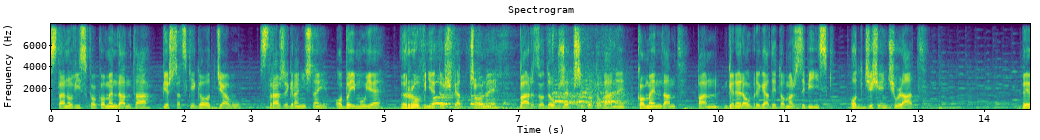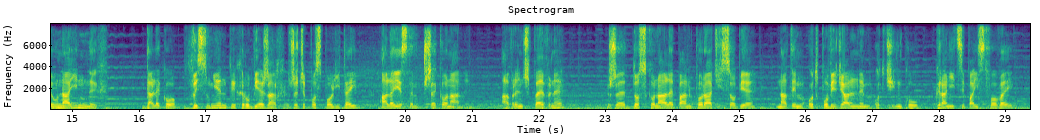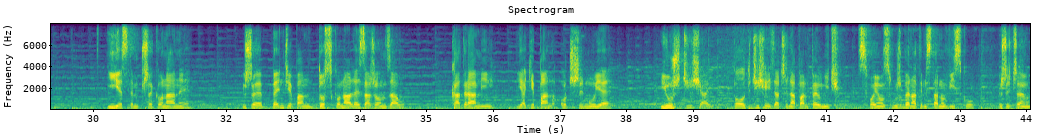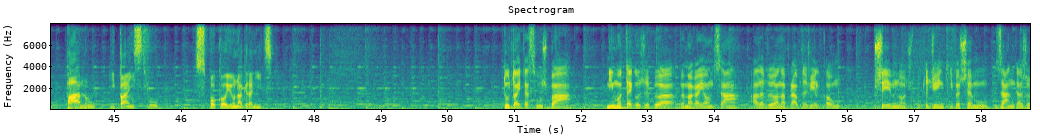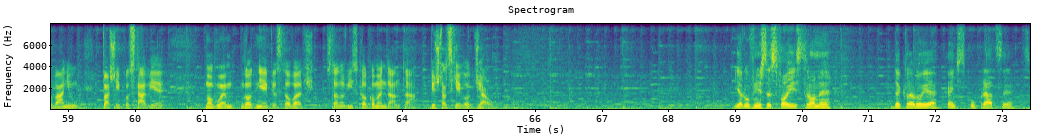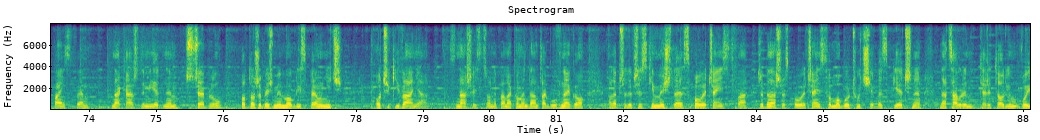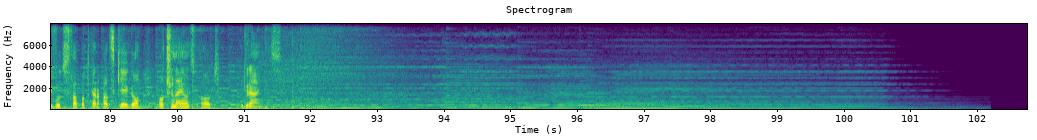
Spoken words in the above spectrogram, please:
Stanowisko komendanta Bieszczadzkiego Oddziału Straży Granicznej obejmuje równie doświadczony, bardzo dobrze przygotowany komendant, pan generał brygady Tomasz Zybiński. Od 10 lat był na innych, daleko wysuniętych rubieżach Rzeczypospolitej, ale jestem przekonany, a wręcz pewny, że doskonale pan poradzi sobie na tym odpowiedzialnym odcinku granicy państwowej i jestem przekonany, że będzie pan doskonale zarządzał kadrami, jakie pan otrzymuje już dzisiaj, bo od dzisiaj zaczyna pan pełnić swoją służbę na tym stanowisku. Życzę panu i państwu spokoju na granicy. Tutaj ta służba, mimo tego, że była wymagająca, ale była naprawdę wielką przyjemnością. To dzięki waszemu zaangażowaniu, waszej postawie mogłem godnie piastować stanowisko komendanta Bieszczadzkiego Oddziału. Ja również ze swojej strony deklaruję chęć współpracy z państwem na każdym jednym szczeblu, po to, żebyśmy mogli spełnić oczekiwania z naszej strony pana komendanta głównego, ale przede wszystkim myślę społeczeństwa, żeby nasze społeczeństwo mogło czuć się bezpieczne na całym terytorium województwa podkarpackiego, poczynając od granic.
